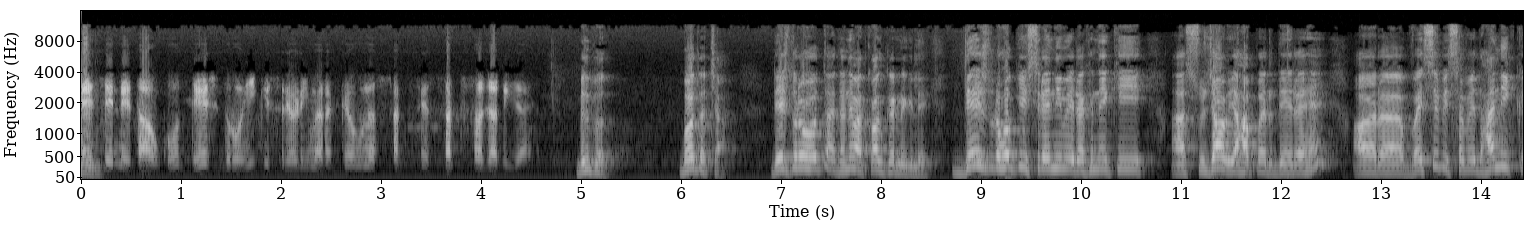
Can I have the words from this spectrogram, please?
ऐसे नेताओं को देशद्रोही की श्रेणी में रख के उन्हें सख्त से सख्त सजा दी जाए। बिल्कुल। बहुत अच्छा। देशद्रोह होता है धन्यवाद कॉल करने के लिए। देशद्रोह की श्रेणी में रखने की सुझाव यहाँ पर दे रहे हैं और वैसे भी संवैधानिक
